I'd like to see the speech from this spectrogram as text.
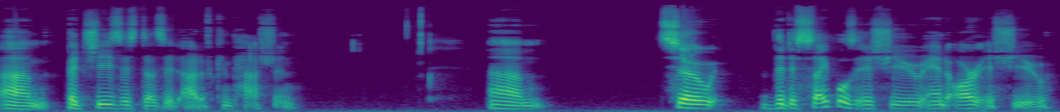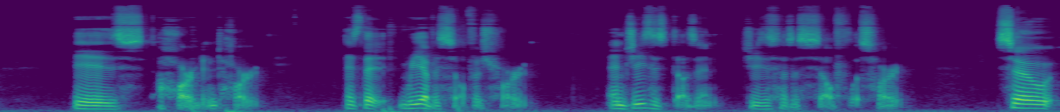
um, but Jesus does it out of compassion. Um, so the disciples' issue and our issue is a hardened heart, is that we have a selfish heart. And Jesus doesn't. Jesus has a selfless heart. So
